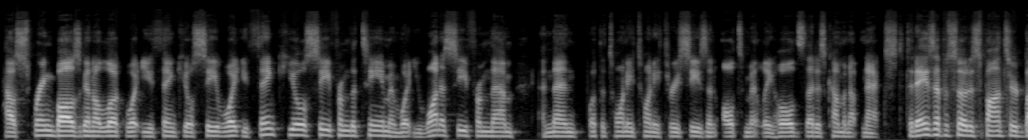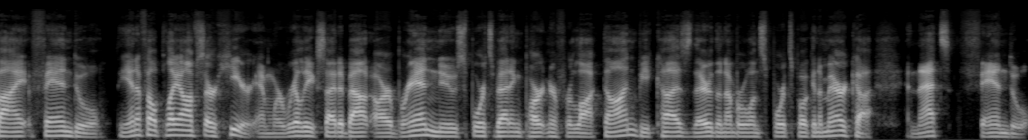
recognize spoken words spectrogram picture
how spring ball is going to look, what you think you'll see, what you think you'll see from the team, and what you want to see from them and then what the 2023 season ultimately holds. That is coming up next. Today's episode is sponsored by FanDuel. The NFL playoffs are here, and we're really excited about our brand new sports betting partner for Locked On because they're the number one sports book in America, and that's FanDuel.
